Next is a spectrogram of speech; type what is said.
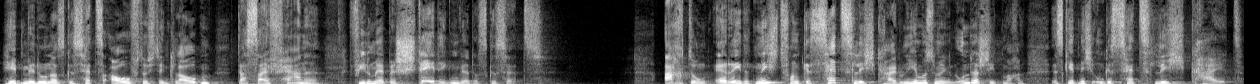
heben wir nun das Gesetz auf durch den Glauben, das sei ferne. Vielmehr bestätigen wir das Gesetz. Achtung, er redet nicht von Gesetzlichkeit. Und hier müssen wir einen Unterschied machen. Es geht nicht um Gesetzlichkeit,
